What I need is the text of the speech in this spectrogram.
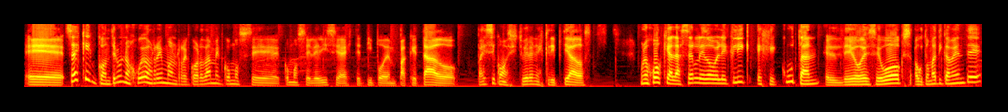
Eh, ¿Sabes que encontré unos juegos, Raymond? Recordame cómo se, cómo se le dice a este tipo de empaquetado. Parece como si estuvieran scripteados unos juegos que al hacerle doble clic ejecutan el DOS Box automáticamente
